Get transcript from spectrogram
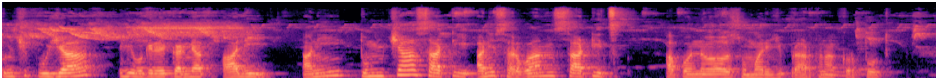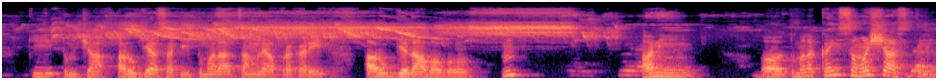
तुमची पूजा ही वगैरे करण्यात आली आणि तुमच्यासाठी आणि सर्वांसाठीच आपण अ, सोमवारी जी प्रार्थना करतो की तुमच्या आरोग्यासाठी तुम्हाला चांगल्या प्रकारे आरोग्य लाभावं आणि तुम्हाला काही समस्या असतील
